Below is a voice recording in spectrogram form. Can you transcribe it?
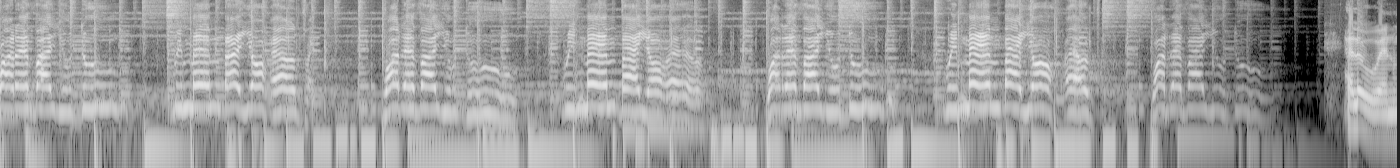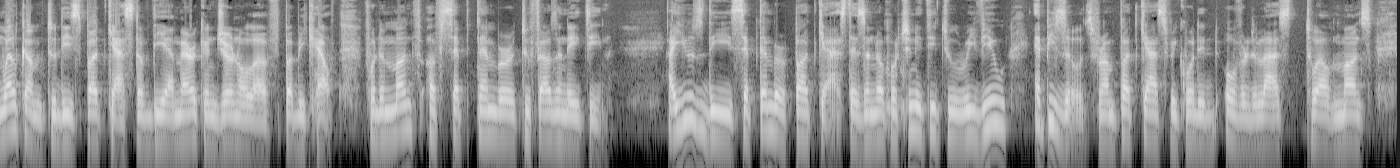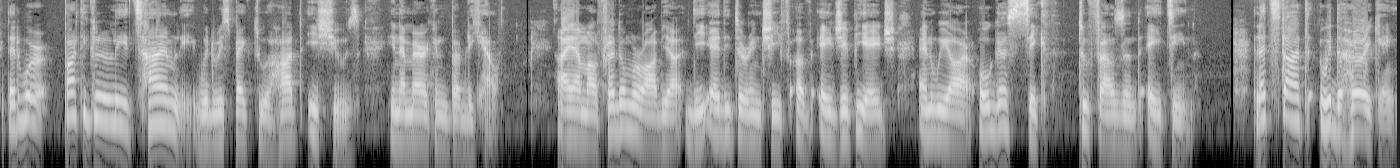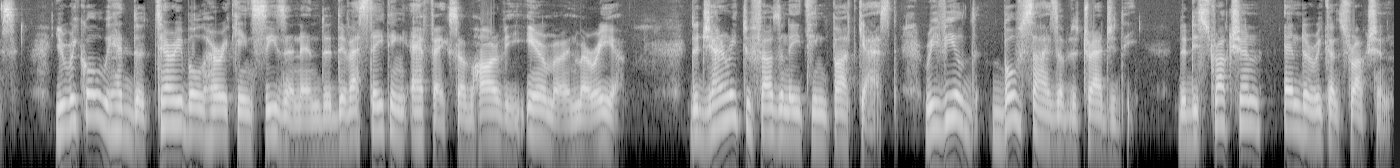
Whatever you do, remember your health. Whatever you do, remember your health. Whatever you do, remember your health. Whatever you do. Hello, and welcome to this podcast of the American Journal of Public Health for the month of September 2018. I use the September podcast as an opportunity to review episodes from podcasts recorded over the last 12 months that were particularly timely with respect to hot issues in American public health. I am Alfredo Morabia, the editor in chief of AJPH, and we are August 6th, 2018. Let's start with the hurricanes. You recall we had the terrible hurricane season and the devastating effects of Harvey, Irma, and Maria. The January 2018 podcast revealed both sides of the tragedy the destruction and the reconstruction.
